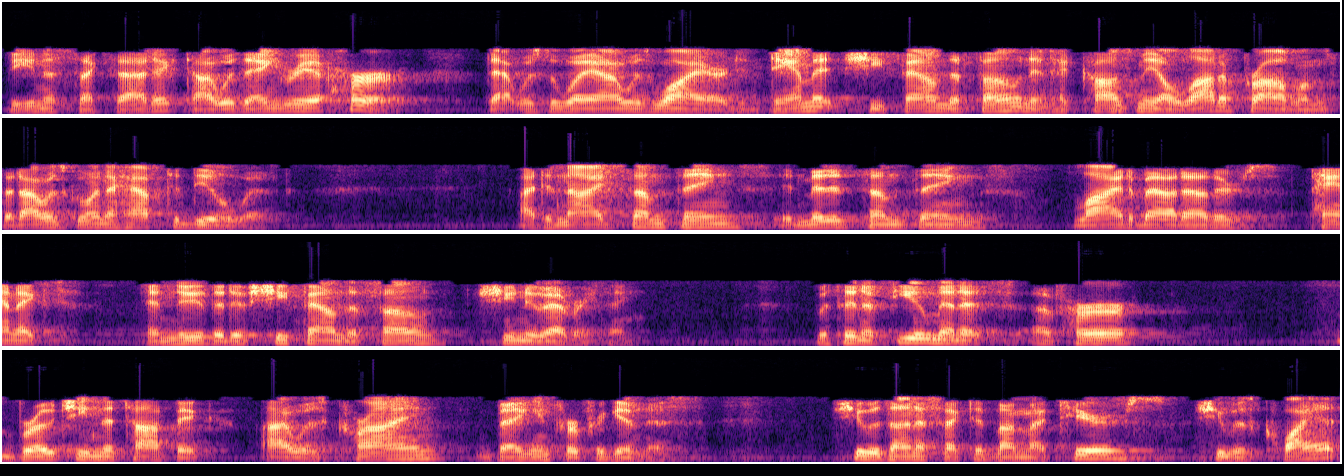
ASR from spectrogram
being a sex addict, I was angry at her. That was the way I was wired. Damn it, she found the phone and had caused me a lot of problems that I was going to have to deal with. I denied some things, admitted some things, lied about others, panicked, and knew that if she found the phone, she knew everything. Within a few minutes of her broaching the topic, I was crying, begging for forgiveness. She was unaffected by my tears. She was quiet,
